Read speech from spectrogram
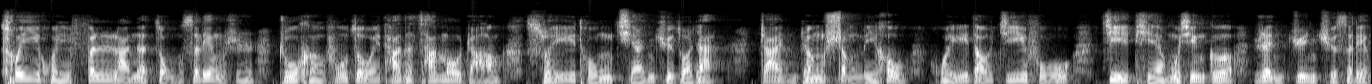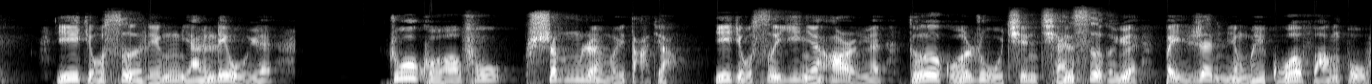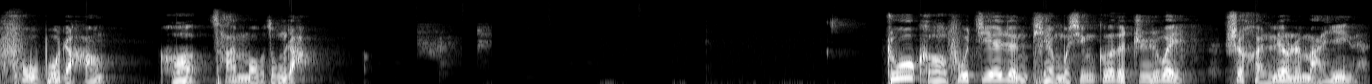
摧毁芬兰的总司令时，朱可夫作为他的参谋长，随同前去作战。战争胜利后，回到基辅，继铁木辛哥任军区司令。一九四零年六月，朱可夫升任为大将。一九四一年二月，德国入侵前四个月。被任命为国防部副部长和参谋总长。朱可夫接任铁木辛哥的职位是很令人满意的。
